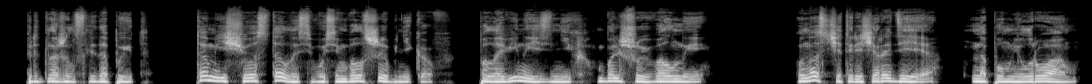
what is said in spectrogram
– предложил следопыт. «Там еще осталось восемь волшебников, половина из них – большой волны». «У нас четыре чародея», – напомнил Руам.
